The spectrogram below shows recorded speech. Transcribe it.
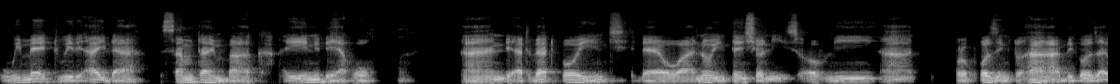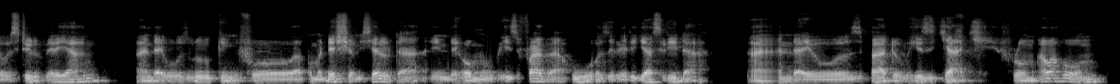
We met with Ida some time back in their home. And at that point, there were no intentions of me uh, proposing to her because I was still very young and I was looking for accommodation shelter in the home of his father, who was a religious leader, and I was part of his church. From our home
